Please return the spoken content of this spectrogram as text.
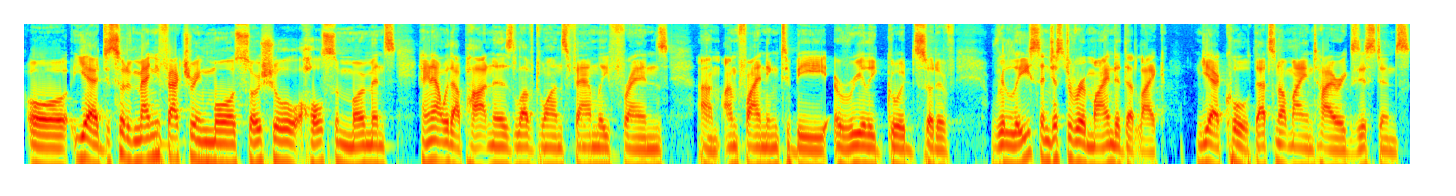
or yeah, just sort of manufacturing more social, wholesome moments, hanging out with our partners, loved ones, family, friends. Um, I'm finding to be a really good sort of release and just a reminder that like, yeah, cool, that's not my entire existence.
